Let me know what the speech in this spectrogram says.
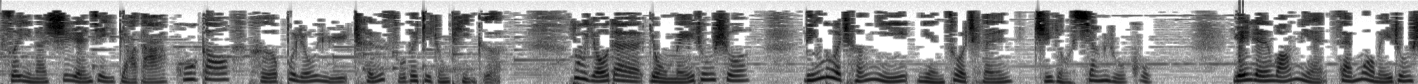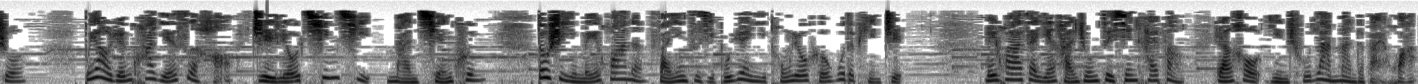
所以呢，诗人借以表达孤高和不流于尘俗的这种品格。陆游的《咏梅》中说：“零落成泥碾作尘，只有香如故。”元人王冕在《墨梅》中说：“不要人夸颜色好，只留清气满乾坤。”都是以梅花呢反映自己不愿意同流合污的品质。梅花在严寒中最先开放，然后引出烂漫的百花。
